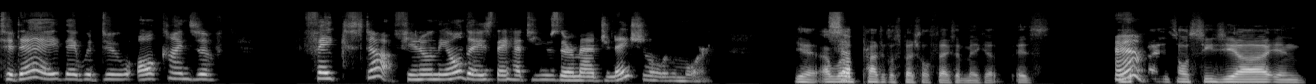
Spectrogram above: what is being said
today they would do all kinds of fake stuff. You know, in the old days, they had to use their imagination a little more. Yeah, I so, love practical special effects and makeup. It's yeah. it's all CGI and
